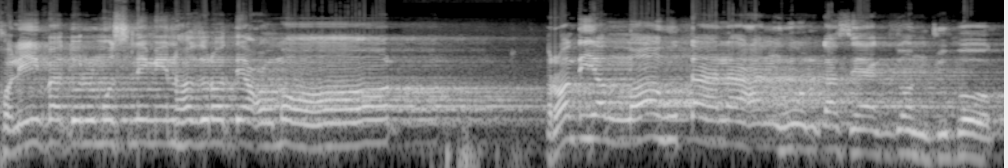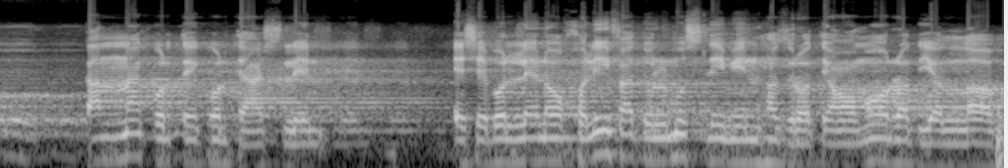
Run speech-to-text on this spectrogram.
খলিফাতুল মুসলিমিন হজরতে ওমর রদিয়াল্লাহু তাআলা আনহুর কাছে একজন যুবক কান্না করতে করতে আসলেন। এসে বললেন, ও খলিফাতুল মুসলিমিন হজরতে অমর রদিয়াল্লাহু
